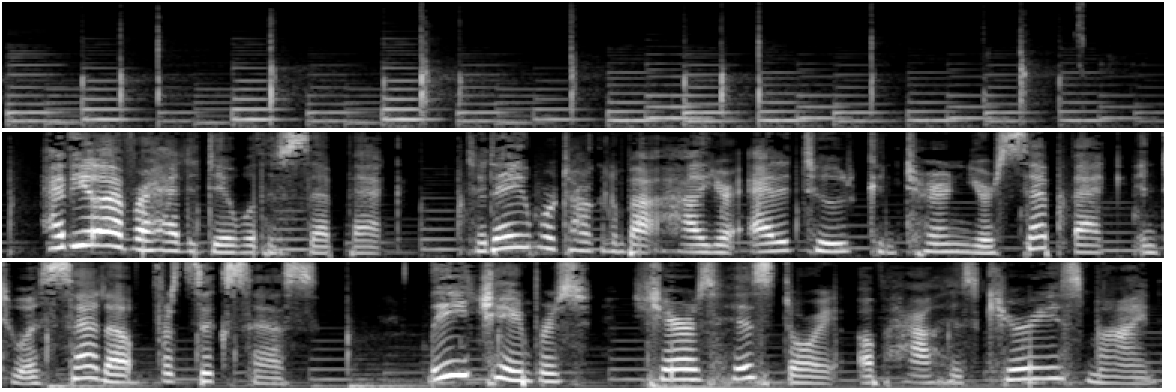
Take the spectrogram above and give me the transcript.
Have you ever had to deal with a setback? Today we're talking about how your attitude can turn your setback into a setup for success. Lee Chambers shares his story of how his curious mind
